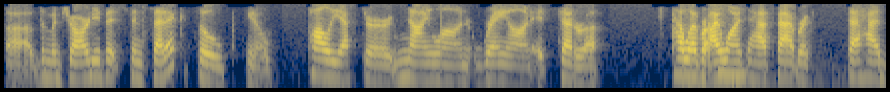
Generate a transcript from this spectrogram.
uh, the majority of it synthetic, so you know, polyester, nylon, rayon, etc. However, I wanted mm-hmm. to have fabric that had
